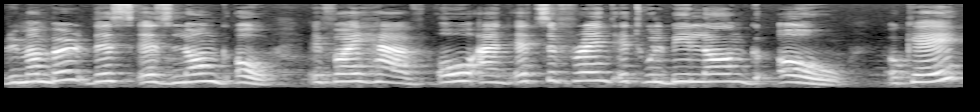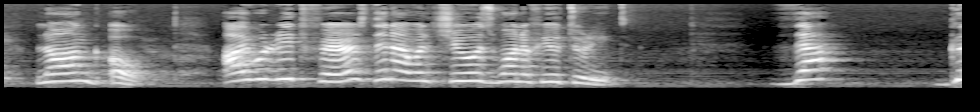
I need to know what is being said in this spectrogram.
Remember, this is long O. If I have O and it's a friend, it will be long O. Okay? Long O. I will read first, then I will choose one of you to read. The g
